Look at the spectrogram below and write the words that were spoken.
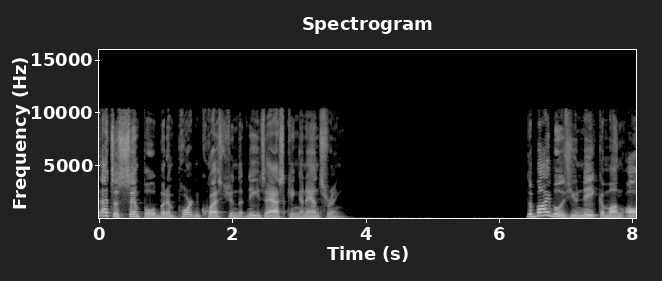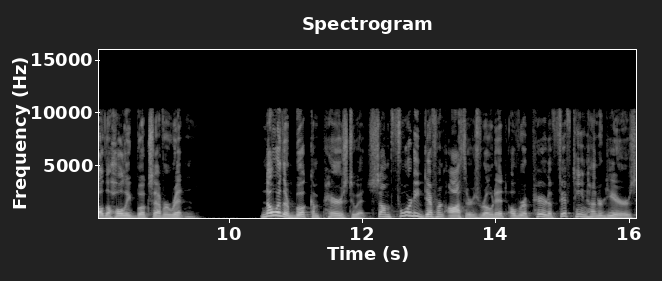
That's a simple but important question that needs asking and answering. The Bible is unique among all the holy books ever written. No other book compares to it. Some 40 different authors wrote it over a period of 1,500 years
